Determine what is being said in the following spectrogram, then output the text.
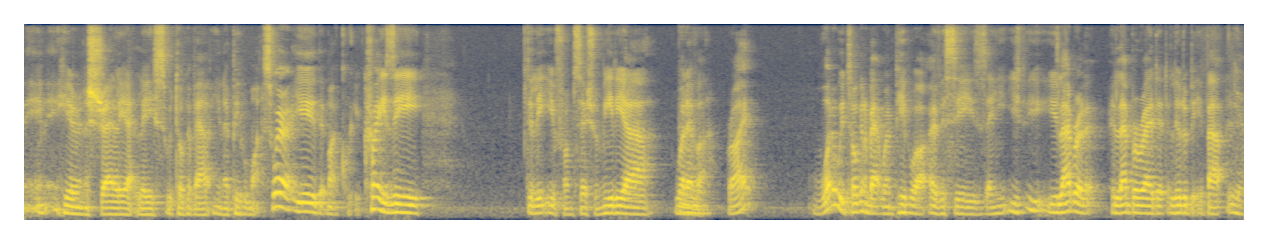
in, here in Australia, at least, we talk about you know people might swear at you, they might call you crazy, delete you from social media, whatever. Mm. Right? What are we talking about when people are overseas? And you, you, you elaborate elaborated a little bit about Yeah.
